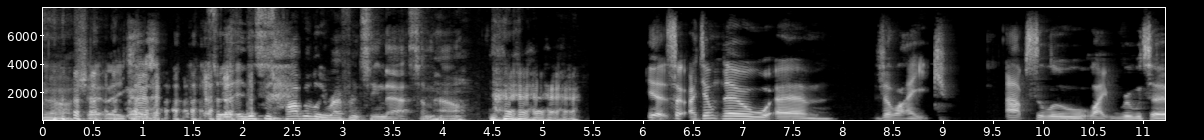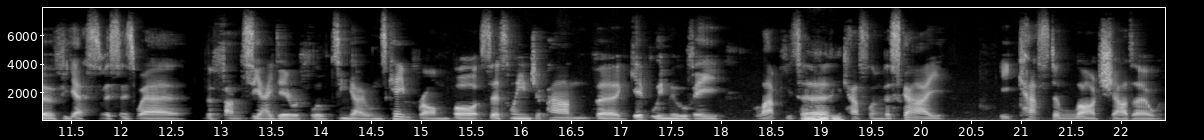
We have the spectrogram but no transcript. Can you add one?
Oh shit! There you go. So this is probably referencing that somehow. Yeah, so I don't know um, the like absolute like root of yes, this is where the fancy idea of floating islands came from, but certainly in Japan, the Ghibli movie Laputa Mm. Castle in the Sky, it cast a large shadow.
